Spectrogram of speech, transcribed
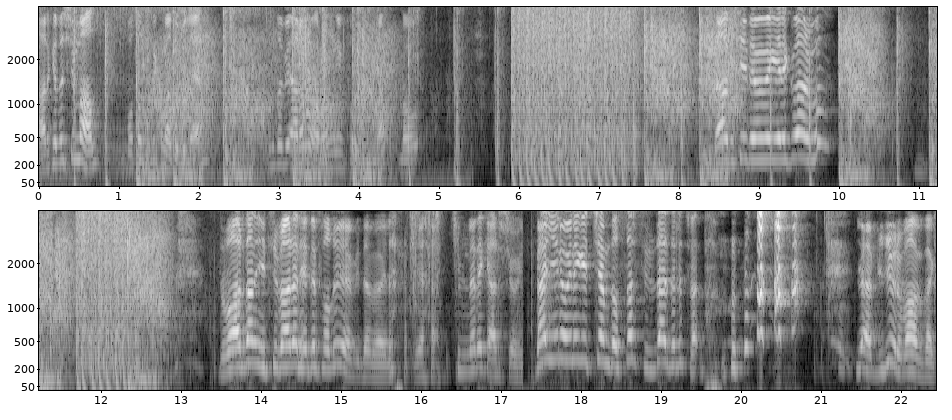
Arkadaşım al. Bota sıkmadı bile. Burada bir araba var onun infosunu. Bu... Daha bir şey dememe gerek var mı? Duvardan itibaren hedef alıyor ya bir de böyle. ya kimlere karşı oyun? Ben yeni oyuna geçeceğim dostlar. Sizler de lütfen. ya biliyorum abi bak.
